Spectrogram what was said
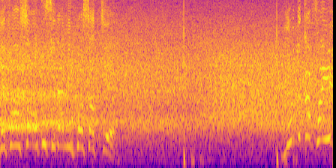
Defansa eden bir pas attı. Vurdu kafayı.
